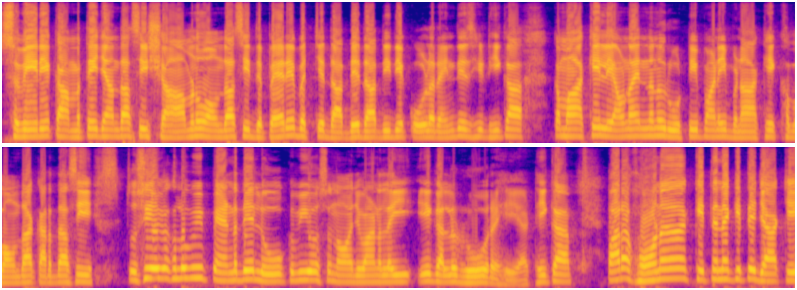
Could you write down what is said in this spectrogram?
ਸਵੇਰੇ ਕੰਮ ਤੇ ਜਾਂਦਾ ਸੀ, ਸ਼ਾਮ ਨੂੰ ਆਉਂਦਾ ਸੀ। ਦੁਪਹਿਰੇ ਬੱਚੇ ਦਾਦੇ ਦਾਦੀ ਦੇ ਕੋਲ ਰਹਿੰਦੇ ਸੀ, ਠੀਕ ਆ? ਕਮਾ ਕੇ ਲਿਆਉਣਾ, ਇਹਨਾਂ ਨੂੰ ਰੋਟੀ ਪਾਣੀ ਬਣਾ ਕੇ ਖਵਾਉਂਦਾ ਕਰਦਾ ਸੀ। ਤੁਸੀਂ ਇਹ ਵੇਖ ਲਓ ਵੀ ਪਿੰਡ ਦੇ ਲੋਕ ਵੀ ਉਸ ਨੌਜਵਾਨ ਲਈ ਇਹ ਗੱਲ ਰੋ ਰਹੇ ਆ, ਠੀਕ ਆ? ਪਰ ਹੁਣ ਕਿਤੇ ਨਾ ਕਿਤੇ ਜਾ ਕੇ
